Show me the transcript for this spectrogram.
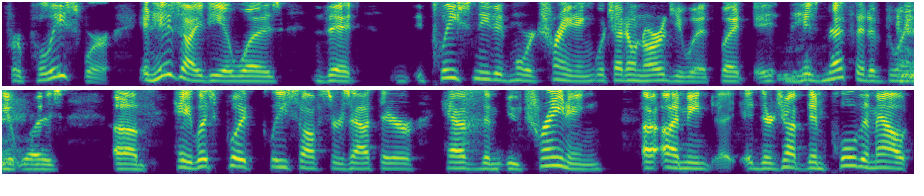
for police were, and his idea was that police needed more training, which I don't argue with, but it, his method of doing it was, um, hey, let's put police officers out there, have them do training. Uh, I mean, uh, their job, then pull them out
